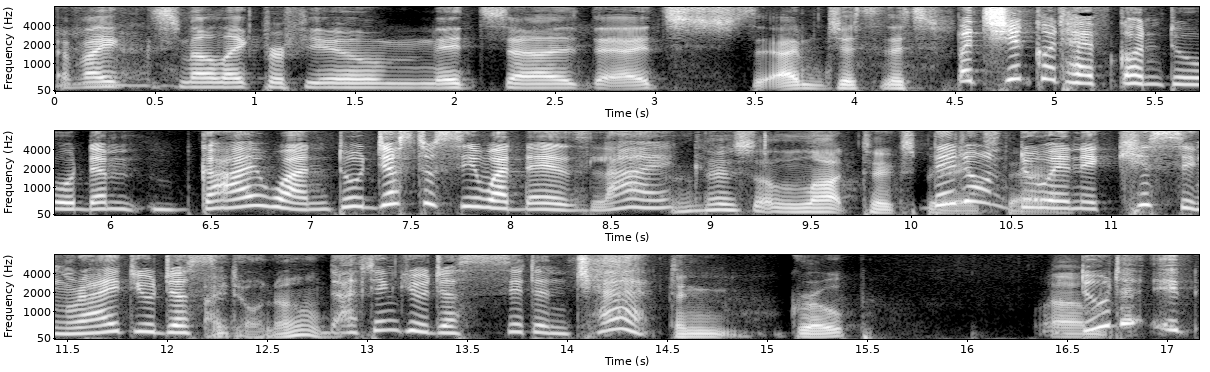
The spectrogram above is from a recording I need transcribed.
if i smell like perfume it's uh it's i'm just it's But she could have gone to the guy one too, just to see what there's like. there's a lot to experience. They don't do any kissing, right? You just. i don't know I think you just sit and chat. and grope Um, do the, it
